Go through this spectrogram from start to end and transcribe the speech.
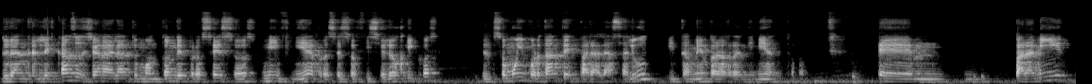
durante el descanso se llevan adelante un montón de procesos, una infinidad de procesos fisiológicos que son muy importantes para la salud y también para el rendimiento. Eh, para mí,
